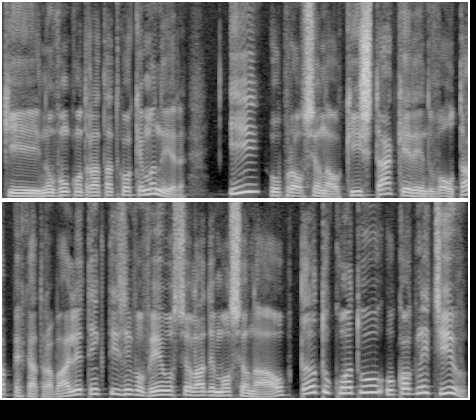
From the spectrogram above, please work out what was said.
que não vão contratar de qualquer maneira. E o profissional que está querendo voltar mercado de trabalho, ele tem que desenvolver o seu lado emocional, tanto quanto o cognitivo.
